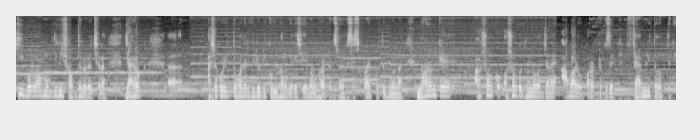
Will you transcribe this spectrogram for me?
কি বলব, আমার মুখ দিয়ে কিছু শব্দ বেরোচ্ছে না। যাই হোক আশা করি তোমাদের ভিডিওটি খুবই ভালো লেগেছে এবং হরার চ্যানেলকে সাবস্ক্রাইব করতে ভুলো না। নয়নকে অসংখ্য অসংখ্য ধন্যবাদ জানাই আবারও হরার ফ্যামিলির তরফ থেকে।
